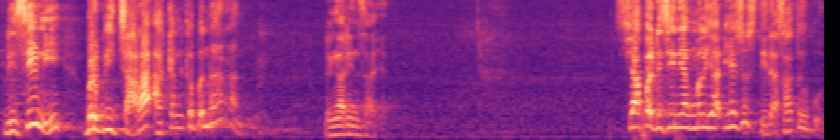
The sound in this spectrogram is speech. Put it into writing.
Di sini berbicara akan kebenaran. Dengarin saya. Siapa di sini yang melihat Yesus? Tidak satu pun.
